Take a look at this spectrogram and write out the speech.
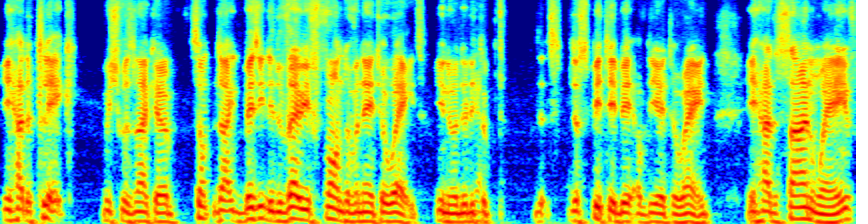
It had a click, which was like a some like basically the very front of an 808. You know, the little the, the spitty bit of the 808. It had a sine wave,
